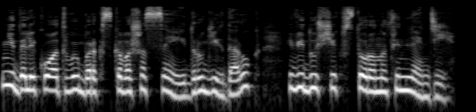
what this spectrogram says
недалеко от Выборгского шоссе и других дорог, ведущих в сторону Финляндии.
